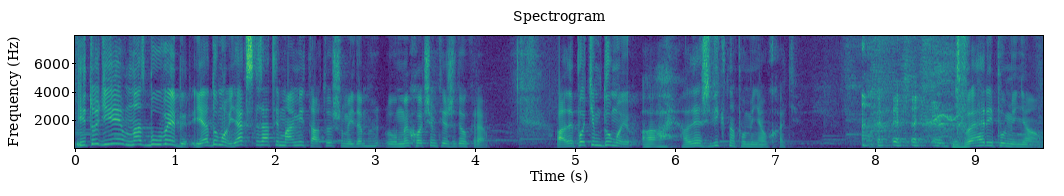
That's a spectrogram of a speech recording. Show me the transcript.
І тоді в нас був вибір. Я думав, як сказати мамі тату, що ми йдемо, ми хочемо жити окремо. Але потім думаю, ай, але я ж вікна поміняв в хаті. Двері поміняв.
